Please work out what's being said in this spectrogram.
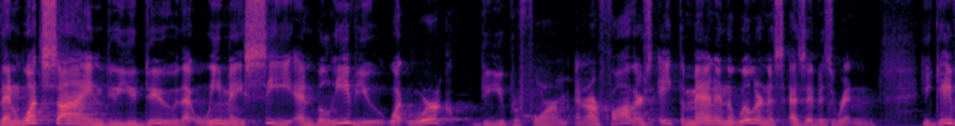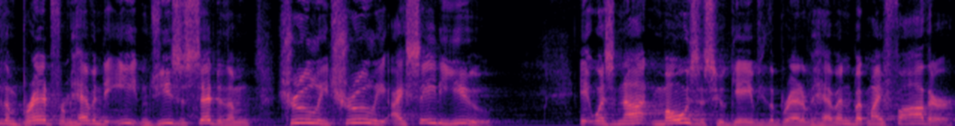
then what sign do you do that we may see and believe you? What work do you perform? And our fathers ate the manna in the wilderness, as it is written. He gave them bread from heaven to eat. And Jesus said to them, Truly, truly, I say to you, it was not Moses who gave you the bread of heaven, but my Father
